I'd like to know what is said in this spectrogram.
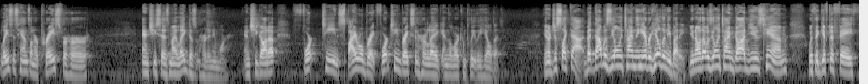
lays his hands on her, prays for her. And she says, My leg doesn't hurt anymore. And she got up, 14, spiral break, 14 breaks in her leg, and the Lord completely healed it. You know, just like that. But that was the only time that he ever healed anybody. You know, that was the only time God used him with the gift of faith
